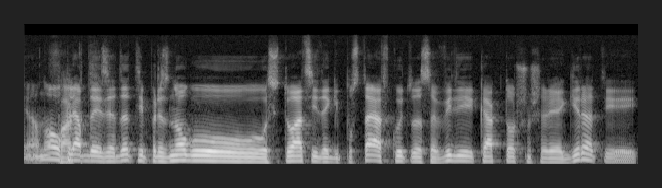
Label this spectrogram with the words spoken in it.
Има много Факт. хляб да изядат и през много ситуации да ги поставят, в които да се види как точно ще реагират и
